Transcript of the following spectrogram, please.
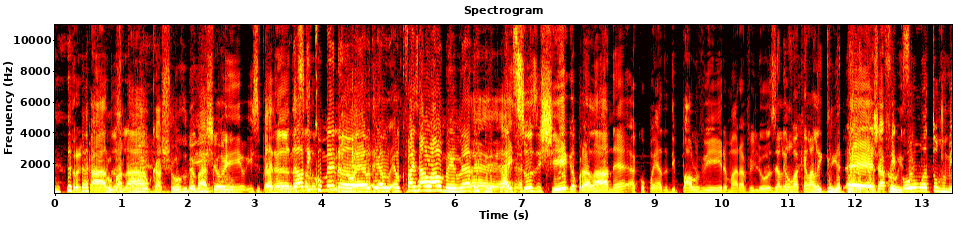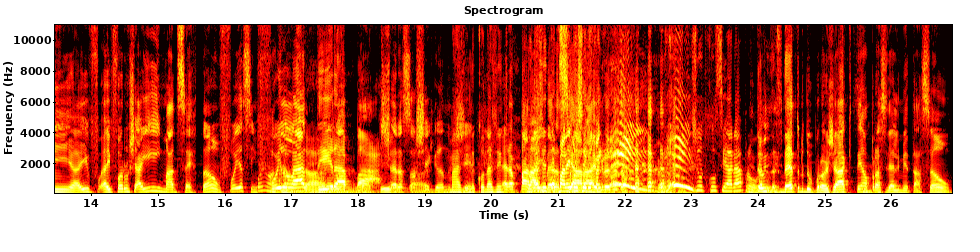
trancados Rubacão lá. é o cachorro do cachorrinho, esperando. Não, de comer não, é, é, o, é o que faz ao ao mesmo, né? É, aí Suzy chega pra lá, né? Acompanhada de Paulo Vieira, maravilhoso maravilhoso. então, levou aquela alegria dela. É, já coisa. ficou uma turminha. Aí, aí foram. Aí em Mado Sertão foi assim, foi, foi ladeira abaixo. Era só chegando. Imagina, gente. quando a gente. Era Paraíba, quando a gente era Paraíba, Ceará, chega pra... junto com o Ceará, pronto. Então, dentro do Projac tem Sim. uma praça de alimentação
